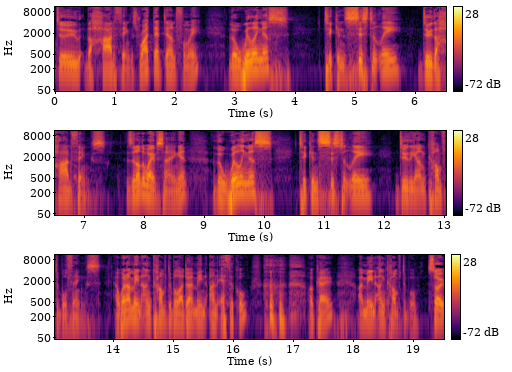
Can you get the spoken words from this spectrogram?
do the hard things. Write that down for me. The willingness to consistently do the hard things. There's another way of saying it. The willingness to consistently do the uncomfortable things. And when I mean uncomfortable, I don't mean unethical. okay? I mean uncomfortable. So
